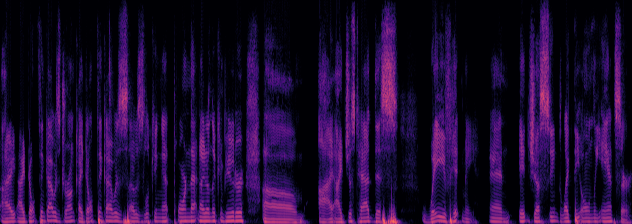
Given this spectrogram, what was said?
I I don't think I was drunk. I don't think I was. I was looking at porn that night on the computer. Um, I I just had this wave hit me, and it just seemed like the only answer.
